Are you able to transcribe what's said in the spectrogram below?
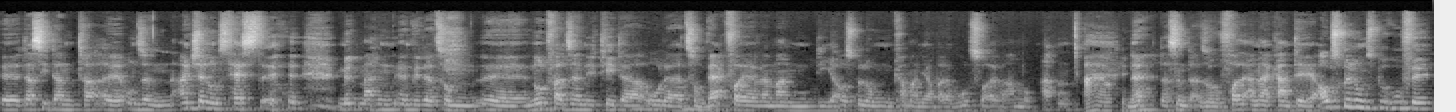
äh, dass sie dann äh, unseren Einstellungstest äh, mitmachen, entweder zum Notfallsanitäter oder zum Werkfeuerwehrmann. Die Ausbildung kann man ja bei der Berufsfeuerwehr Hamburg machen. Ah, okay. Ne? Das sind also voll anerkannte Ausbildungsberufe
